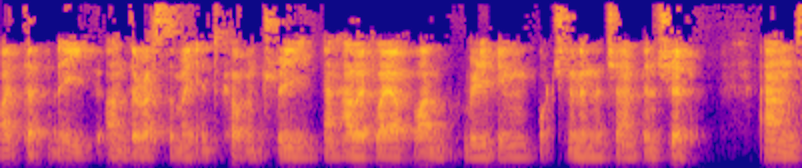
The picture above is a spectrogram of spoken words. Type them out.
I definitely underestimated Coventry and how they play up. I've really been watching them in the Championship, and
